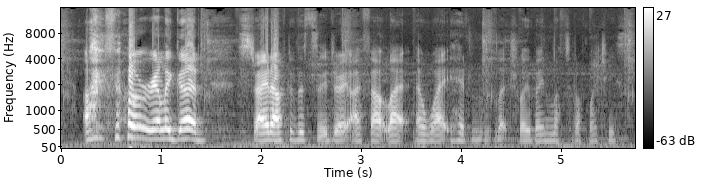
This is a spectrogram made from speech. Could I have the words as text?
I felt really good straight after the surgery I felt like a weight had literally been lifted off my chest.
